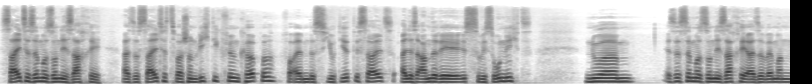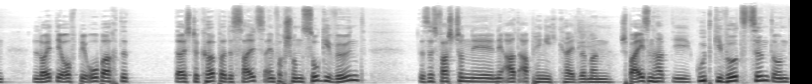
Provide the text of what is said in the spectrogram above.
Salz ist immer so eine Sache. Also Salz ist zwar schon wichtig für den Körper, vor allem das jodierte Salz, alles andere ist sowieso nichts. Nur es ist immer so eine Sache, also wenn man Leute oft beobachtet, da ist der Körper das Salz einfach schon so gewöhnt, das ist fast schon eine, eine Art Abhängigkeit, wenn man Speisen hat, die gut gewürzt sind und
